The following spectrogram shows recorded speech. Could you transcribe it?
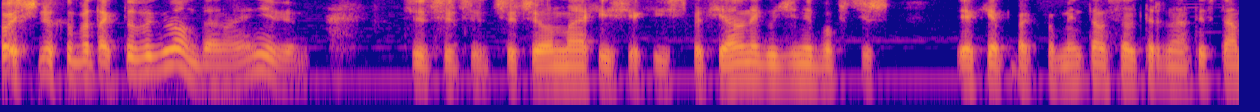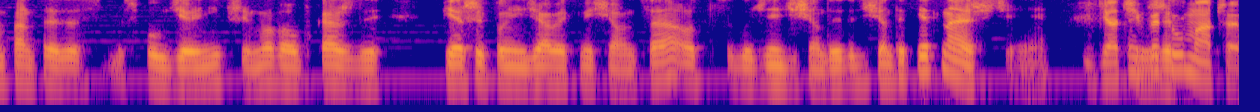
coś, no chyba tak to wygląda, no ja nie wiem czy, czy, czy, czy, czy on ma jakieś, jakieś specjalne godziny, bo przecież jak ja jak pamiętam z alternatyw, tam pan prezes spółdzielni przyjmował w każdy pierwszy poniedziałek miesiąca od godziny 10 do 10.15, nie? Ja ci Także- wytłumaczę.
